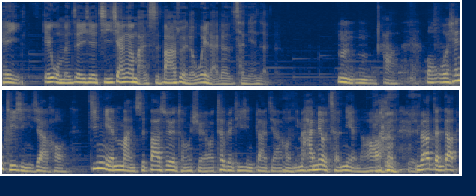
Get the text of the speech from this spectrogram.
可以给我们这一些即将要满十八岁的未来的成年人嗯嗯，好，我我先提醒一下哈，今年满十八岁的同学哦，特别提醒大家哈，你们还没有成年呢哈，你们要等到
